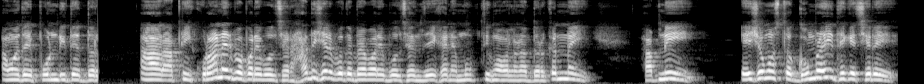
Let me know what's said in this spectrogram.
আমাদের পণ্ডিতের দরকার। আর আপনি কোরআনের ব্যাপারে বলছেন, হাদিসের ব্যাপারে- বলছেন যে এখানে মুক্তি মাওলানার দরকার নেই। আপনি এই সমস্ত গোমরাহি থেকে ছেড়ে,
